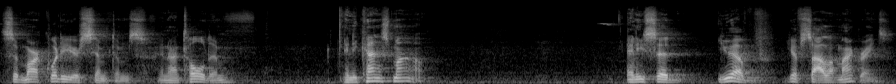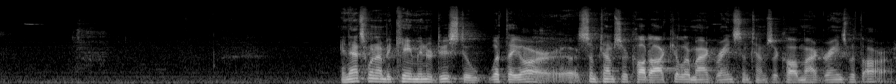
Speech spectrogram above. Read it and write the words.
Said, Mark, what are your symptoms? And I told him, and he kind of smiled. And he said, You have, you have silent migraines. And that's when I became introduced to what they are. Uh, sometimes they're called ocular migraines, sometimes they're called migraines with aura.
